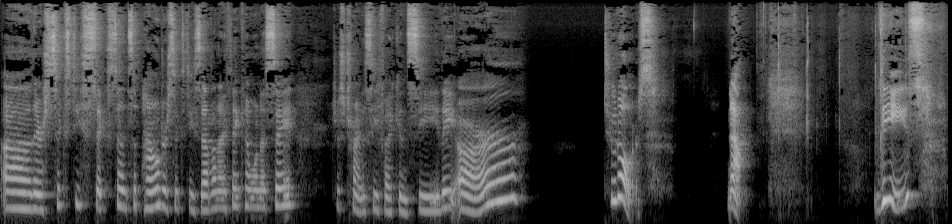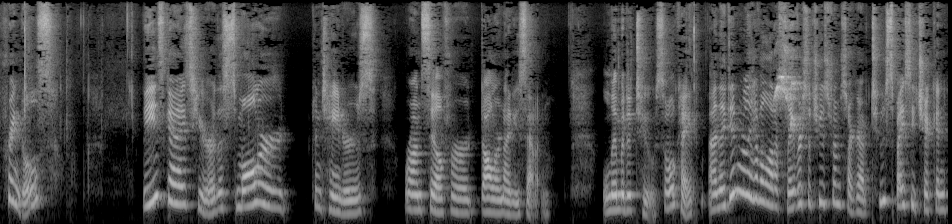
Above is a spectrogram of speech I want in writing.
Uh, they're 66 cents a pound or 67, I think I want to say. Just trying to see if I can see. They are $2. Now, these Pringles, these guys here, the smaller containers were on sale for $1.97. Limited two. So, okay. And they didn't really have a lot of flavors to choose from, so I grabbed two spicy chicken.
